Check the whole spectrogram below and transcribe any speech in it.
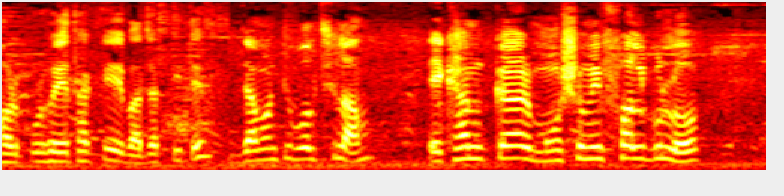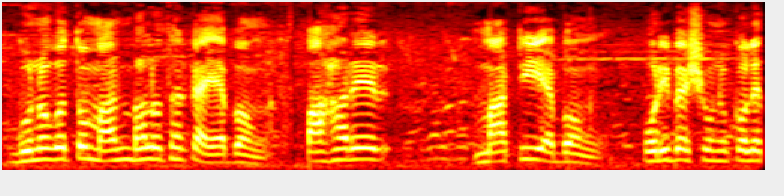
ভরপুর হয়ে থাকে এই বাজারটিতে। যেমনটি বলছিলাম, এখানকার মৌসুমি ফলগুলো গুণগত মান ভালো থাকায় এবং পাহাড়ের মাটি এবং পরিবেশ অনুকূলে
